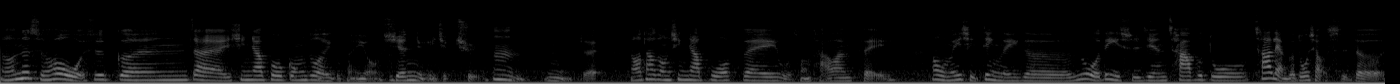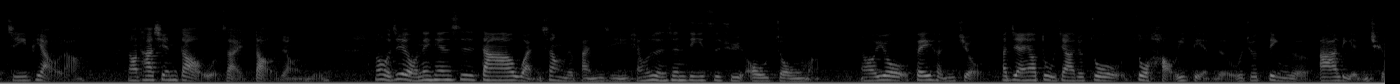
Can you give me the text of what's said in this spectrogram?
然后那时候我是跟在新加坡工作的一个朋友仙女一起去，嗯，嗯，对。然后她从新加坡飞，我从台湾飞，那我们一起订了一个落地时间差不多差两个多小时的机票啦。然后他先到，我再到这样子。然后我记得我那天是搭晚上的班机，想说人生第一次去欧洲嘛，然后又飞很久。他既然要度假，就做做好一点的，我就订了阿联酋，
